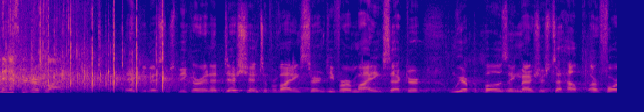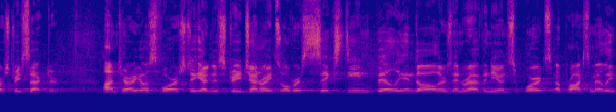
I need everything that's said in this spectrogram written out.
Minister to reply. Thank you, Mr. Speaker. In addition to providing certainty for our mining sector, we are proposing measures to help our forestry sector. Ontario's forestry industry generates over $16 billion in revenue and supports approximately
